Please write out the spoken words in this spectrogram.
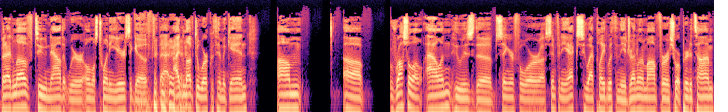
But I'd love to now that we're almost 20 years ago to that. I'd love to work with him again. Um, uh, Russell Allen, who is the singer for uh, Symphony X, who I played with in the Adrenaline Mob for a short period of time.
